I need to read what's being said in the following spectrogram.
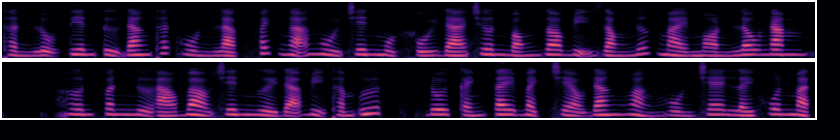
thần lộ tiên tử đang thất hồn lạc phách ngã ngồi trên một khối đá trơn bóng do bị dòng nước mài mòn lâu năm. Hơn phân nửa áo bào trên người đã bị thấm ướt, đôi cánh tay bạch trèo đang hoảng hồn che lấy khuôn mặt,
